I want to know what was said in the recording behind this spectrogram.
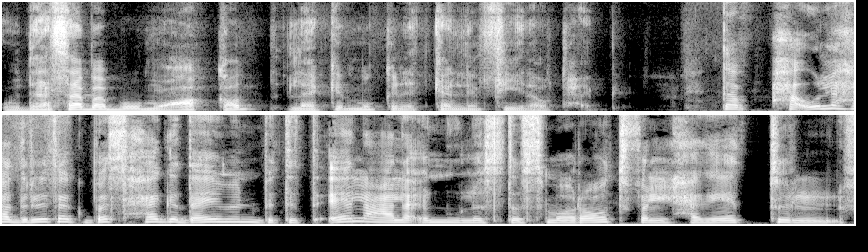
وده سببه معقد لكن ممكن نتكلم فيه لو تحبي طب هقول لحضرتك بس حاجة دايما بتتقال على إنه الاستثمارات في الحاجات في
